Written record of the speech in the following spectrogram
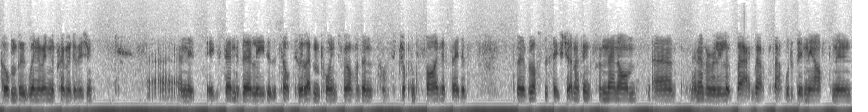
Golden Boot winner in the Premier Division. Uh, and it extended their lead at the top to 11 points rather than obviously dropping to five if they'd have they've lost the fixture, and I think from then on, uh, they never really looked back. That that would have been the afternoon.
